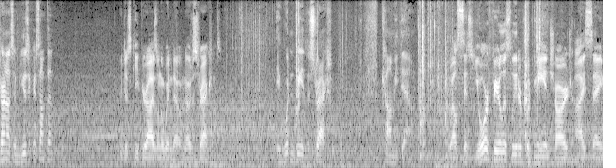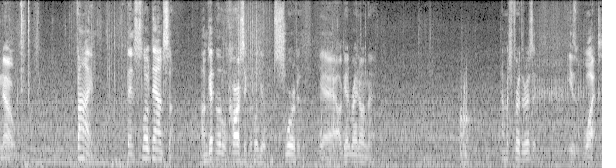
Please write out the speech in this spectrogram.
Turn on some music or something? We just keep your eyes on the window, no distractions. It wouldn't be a distraction. Calm me down. Well, since your fearless leader put me in charge, I say no. Fine. Then slow down some. I'm getting a little carsick with all your swerving. Yeah, I'll get right on that. How much further is it? Is what?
